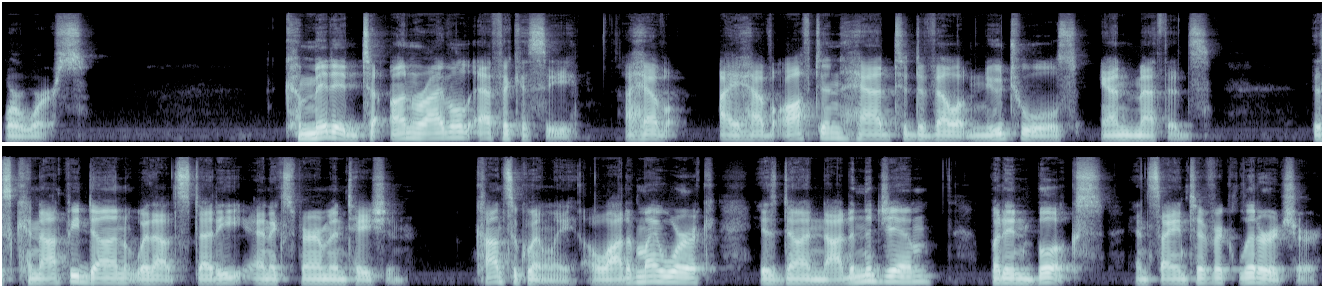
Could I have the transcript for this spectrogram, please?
or worse. Committed to unrivaled efficacy, I have, I have often had to develop new tools and methods. This cannot be done without study and experimentation. Consequently, a lot of my work is done not in the gym, but in books and scientific literature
